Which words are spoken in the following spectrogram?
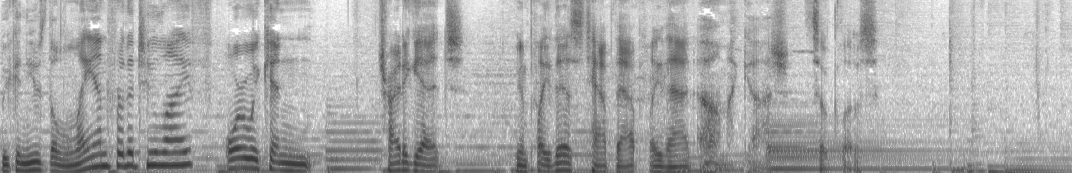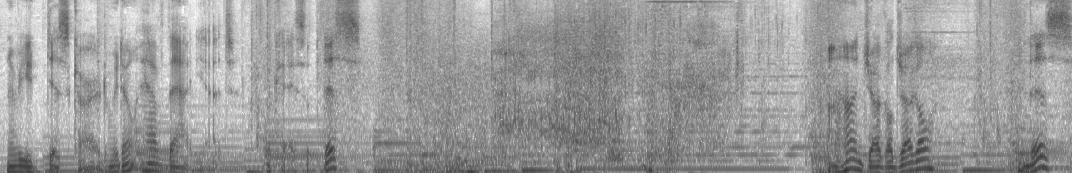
We can use the land for the two life, or we can try to get. We can play this, tap that, play that. Oh my gosh, so close. Whenever you discard, we don't have that yet. Okay, so this. Uh huh, juggle, juggle. This.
